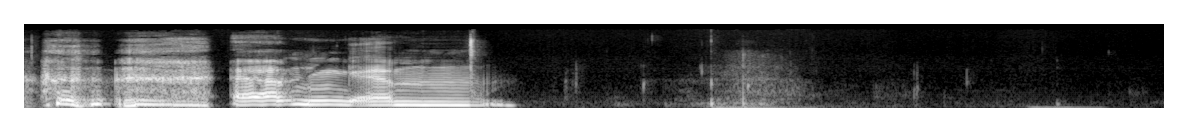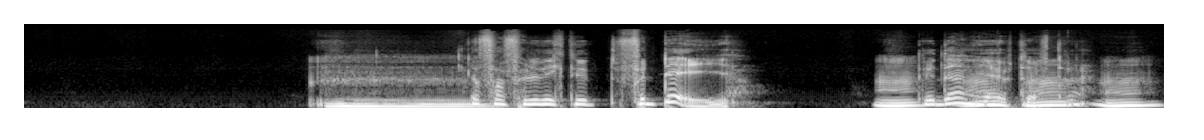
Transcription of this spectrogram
Ehm, ehm. Ja, varför är det viktigt för dig? Mm, Det är den jag är ute efter. mm,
